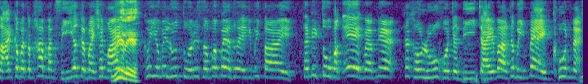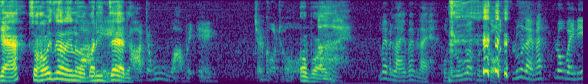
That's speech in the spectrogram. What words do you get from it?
สารกัมมันตภาพรังสีเยอะเกินไปใช่ไหม Really? เขายังไม่รู้ตัวด้วยซ้ำว่าแม่ตัวเองยังไม่ตาย แต่มีตัวบักเอกแบบเนี้ยถ้าเขารู้คงจะดีใจมากถ้ามีแม่อย่างคุณน่ะ Yeah. So how is gonna know? But he's dead. อาจจะวู่วามไปเอง ฉันขอโทษ Oh boy. ไม่เป็นไรไม่เป็นไร ผมรู้ว่าคุณโกรธ รู้อะไรไหมโลกใบนี้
